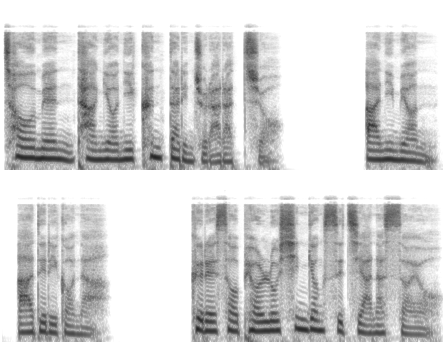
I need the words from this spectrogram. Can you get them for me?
처음엔 당연히 큰딸인 줄 알았죠. 아니면 아들이거나. 그래서 별로 신경 쓰지 않았어요.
